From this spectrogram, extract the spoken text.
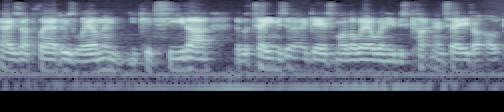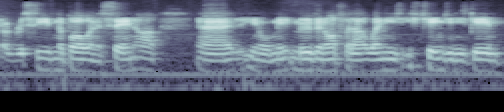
is a player who's learning. You could see that. There were times against Motherwell when he was cutting inside or, or receiving the ball in the centre uh, you know, moving off of that win, he's, he's changing his game.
